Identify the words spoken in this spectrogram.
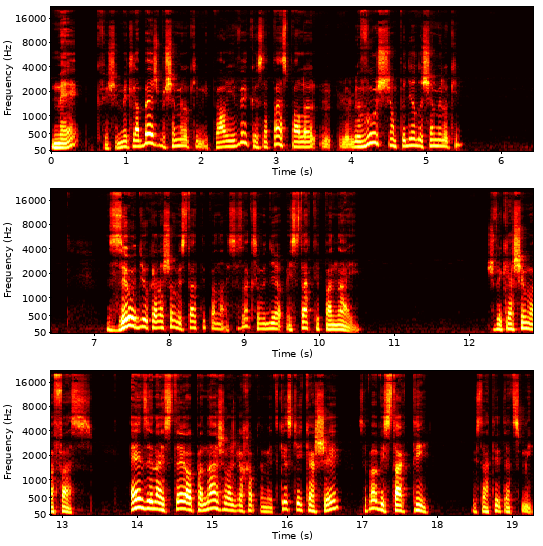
Mais, il peut arriver que ça passe par le, le, le si on peut dire, de Shem Elohim. C'est ça que ça veut dire, Je vais cacher ma face. Qu'est-ce qui est caché? C'est pas vistarti, vistarti tatsmi.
